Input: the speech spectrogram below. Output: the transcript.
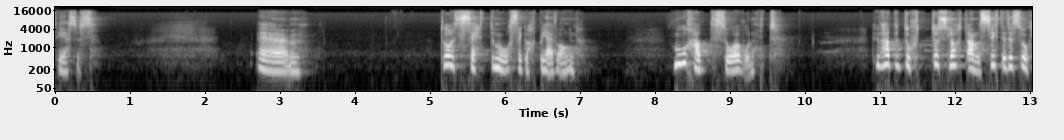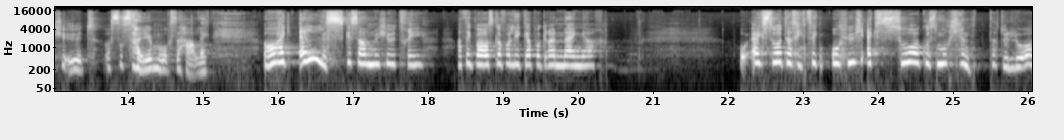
til Jesus. Eh, da setter mor seg opp i ei vogn. Mor hadde så vondt. Hun hadde falt og slått ansiktet. Det så ikke ut. Og så sier mor så herlig Å, jeg elsker Salme 23. At jeg bare skal få ligge på grønne enger. Og jeg så der tenkte og hun, jeg så hvordan mor kjente at hun lå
